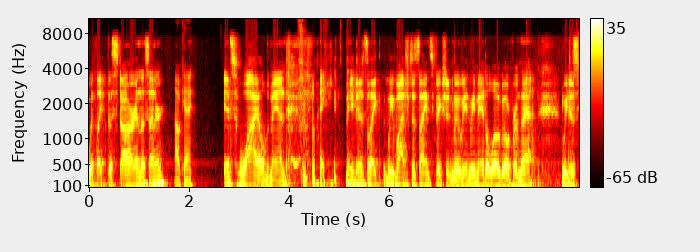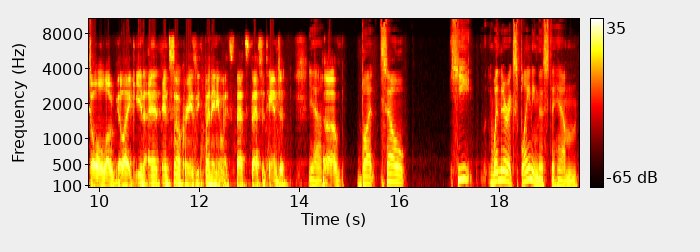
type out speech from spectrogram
with like the star in the center. okay. It's wild, man. like they just like we watched a science fiction movie and we made a logo from that. We just stole a logo. Like you know, it, it's so crazy. But anyways, that's that's a tangent. Yeah. Um, But so he, when they're explaining this to him,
